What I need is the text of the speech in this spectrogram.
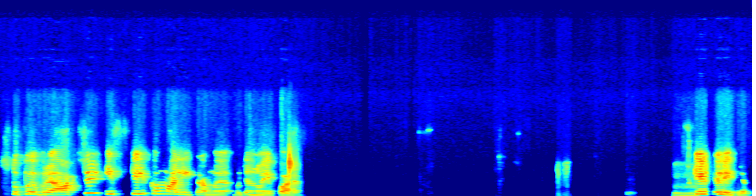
Вступив в реакцію із кількома літрами водяної пари. Скільки літрів?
